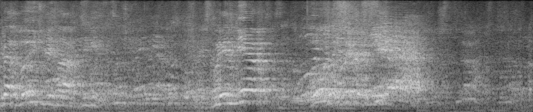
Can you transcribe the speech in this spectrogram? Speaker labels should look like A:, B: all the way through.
A: Ребята, выучили на девиз? Военмер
